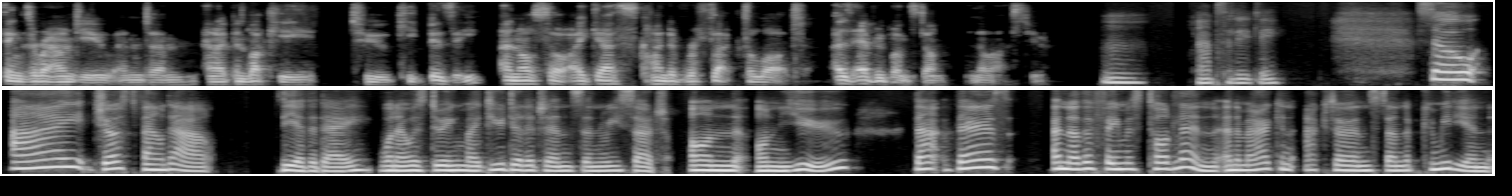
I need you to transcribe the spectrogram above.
things around you. And, um, and I've been lucky to keep busy and also, I guess, kind of reflect a lot, as everyone's done in the last year. Mm, absolutely. So I just found out the other day when I was doing my due diligence and research on on you that there's another famous Todd Lynn, an American actor and stand up comedian.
